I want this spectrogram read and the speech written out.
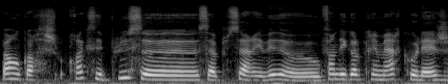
Pas encore. Je crois que c'est plus, euh, ça a plus arrivé euh, au fin d'école primaire, collège.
